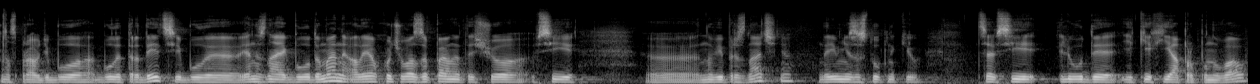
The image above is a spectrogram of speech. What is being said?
насправді було, були традиції, були, я не знаю, як було до мене, але я хочу вас запевнити, що всі е, нові призначення на рівні заступників це всі люди, яких я пропонував.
